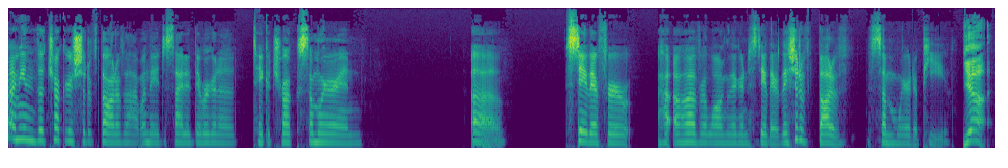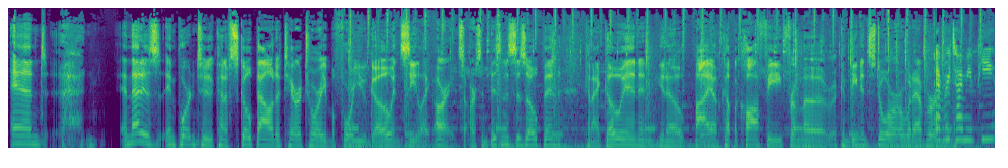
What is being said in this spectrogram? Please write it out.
I mean, the truckers should have thought of that when they decided they were gonna take a truck somewhere and uh stay there for however long they're gonna stay there. They should have thought of somewhere to pee. Yeah, and and that is important to kind of scope out a territory before you go and see like all right so are some businesses open can i go in and you know buy a cup of coffee from a, a convenience store or whatever Every time you pee?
